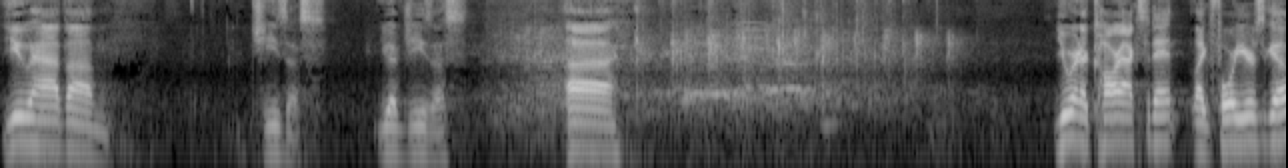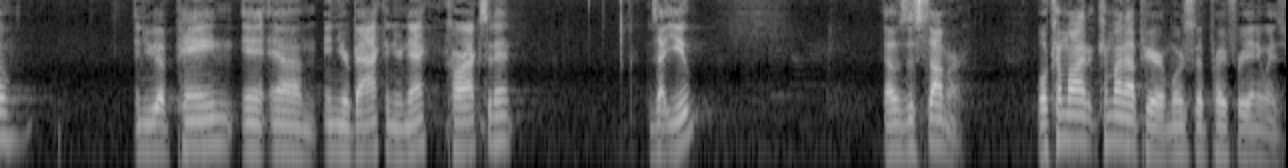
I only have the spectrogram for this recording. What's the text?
You have um, Jesus. You have Jesus. Uh, you were in a car accident like four years ago, and you have pain in, um, in your back and your neck. Car accident. Is that you? That was this summer. Well, come on, come on up here, and we're just to pray for you, anyways.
